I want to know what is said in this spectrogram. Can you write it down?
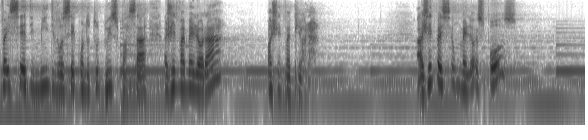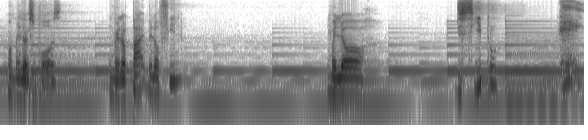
que vai ser de mim, de você, quando tudo isso passar? A gente vai melhorar ou a gente vai piorar? A gente vai ser um melhor esposo, uma melhor esposa, um melhor pai, melhor filho, um melhor discípulo, ei,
